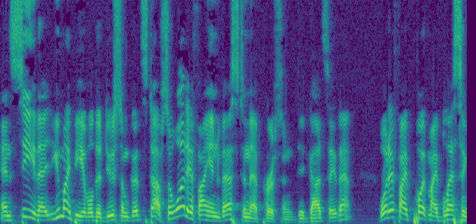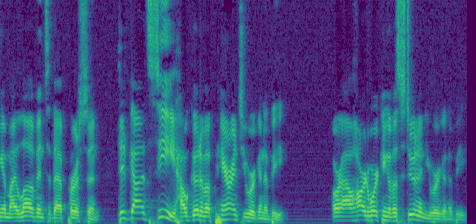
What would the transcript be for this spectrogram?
and see that you might be able to do some good stuff. So what if I invest in that person? Did God say that? What if I put my blessing and my love into that person? Did God see how good of a parent you were going to be? Or how hardworking of a student you were going to be?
